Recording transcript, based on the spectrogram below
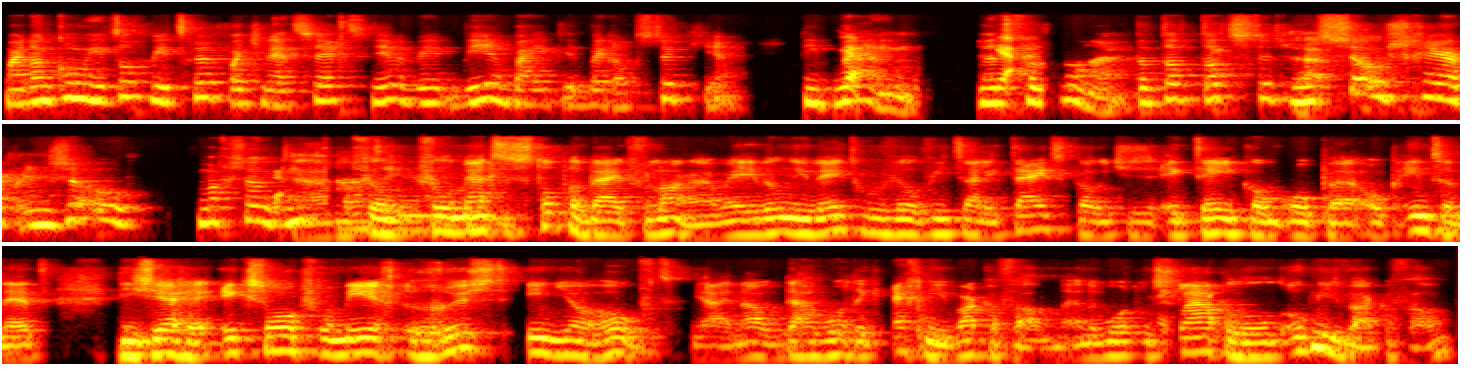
Maar dan kom je toch weer terug, wat je net zegt, weer bij, bij dat stukje, die pijn. En het verlangen. Dat, dat, dat stukje is zo scherp en zo mag zo diep ja, veel, veel mensen stoppen bij het verlangen. Maar je wil niet weten hoeveel vitaliteitscoaches ik tegenkom op, uh, op internet. Die zeggen, ik zorg voor meer rust in je hoofd. Ja, nou, daar word ik echt niet wakker van. En daar wordt een slapende hond ook niet wakker van.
